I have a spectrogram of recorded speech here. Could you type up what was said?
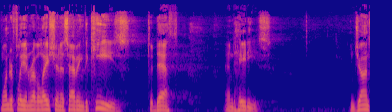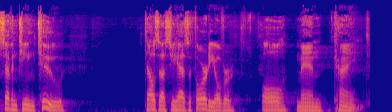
wonderfully in Revelation as having the keys to death and Hades. In John 17, 2, tells us he has authority over all mankind.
